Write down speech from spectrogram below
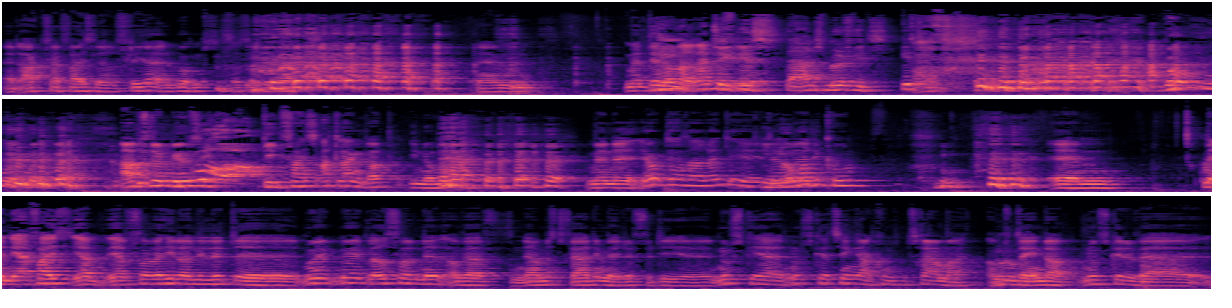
At Aqua faktisk lavet flere albums. Og så videre. øhm, men det har været rigtig fint. Der er en Smølfits. Et. Wow. Absolut Music gik faktisk ret langt op i nummer. Men øh, jo, det har været rigtig, det har været rigtig cool. øhm, men jeg er faktisk, jeg, jeg får helt ærlig lidt, øh, nu, er jeg, nu er jeg glad for at være nærmest færdig med det, fordi øh, nu, skal jeg, nu skal jeg tænke at koncentrere mig om Mm. stand-up. Nu skal det være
